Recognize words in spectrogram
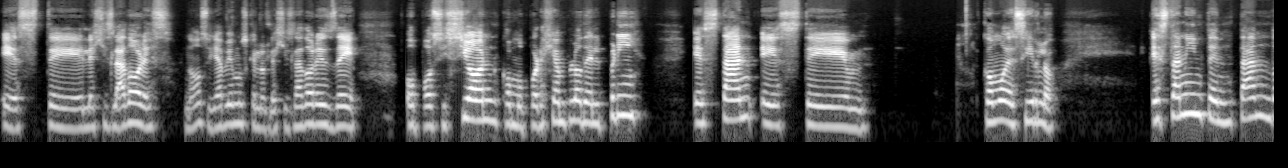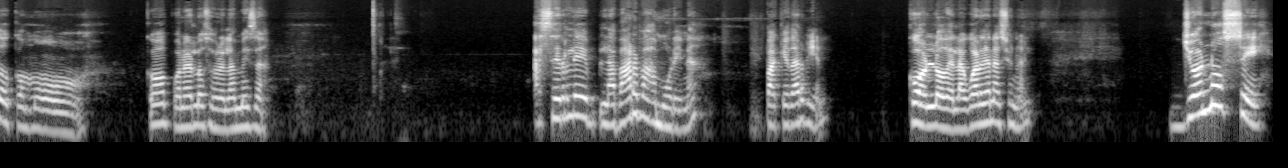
este, legisladores, ¿no? Si ya vimos que los legisladores de oposición, como por ejemplo del PRI, están, este, ¿cómo decirlo? Están intentando como, ¿cómo ponerlo sobre la mesa? Hacerle la barba a Morena para quedar bien con lo de la Guardia Nacional. Yo no sé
